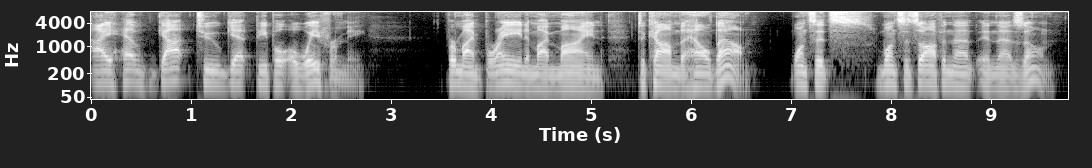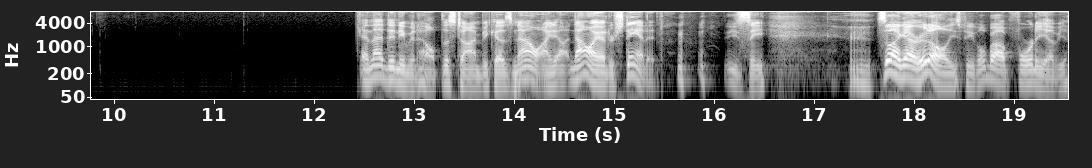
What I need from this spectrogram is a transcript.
I have got to get people away from me for my brain and my mind to calm the hell down once it's once it's off in that in that zone. And that didn't even help this time because now I now I understand it. you see, so I got rid of all these people, about 40 of you.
